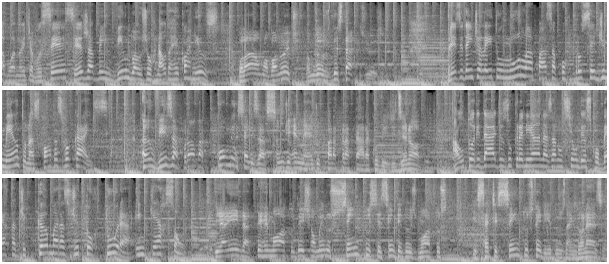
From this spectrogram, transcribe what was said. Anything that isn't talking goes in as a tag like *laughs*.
Olá, boa noite a você. Seja bem-vindo ao Jornal da Record News. Olá, uma boa noite. Vamos aos destaques de hoje. Presidente eleito Lula passa por procedimento nas cordas vocais. Anvisa aprova a comercialização de remédio para tratar a Covid-19. Autoridades ucranianas anunciam descoberta de câmaras de tortura em Kherson. E ainda, terremoto deixa ao menos 162 mortos e 700 feridos na Indonésia.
